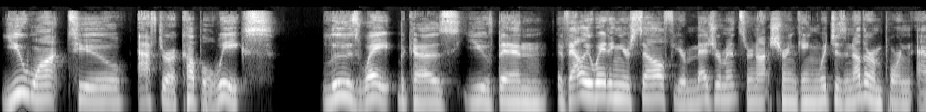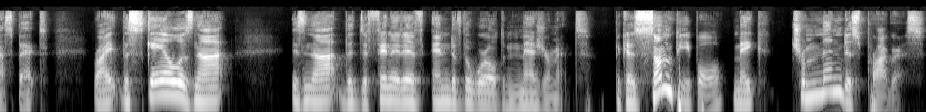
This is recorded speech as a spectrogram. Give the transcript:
you want to, after a couple weeks, lose weight because you've been evaluating yourself, your measurements are not shrinking, which is another important aspect, right? The scale is not is not the definitive end of the world measurement because some people make tremendous progress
